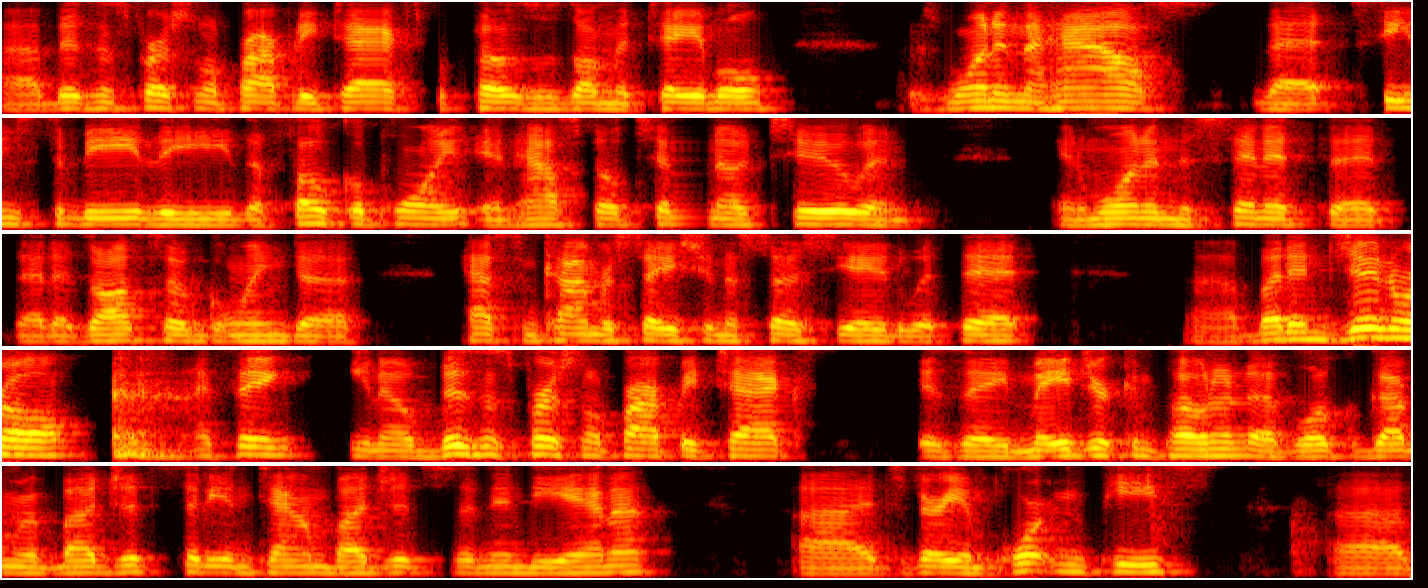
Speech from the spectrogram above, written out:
uh, business personal property tax proposals on the table. There's one in the House that seems to be the the focal point in House Bill 1002, and and one in the Senate that that is also going to have some conversation associated with it. Uh, but in general, I think you know business personal property tax is a major component of local government budgets, city and town budgets in Indiana. Uh, it's a very important piece, uh,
